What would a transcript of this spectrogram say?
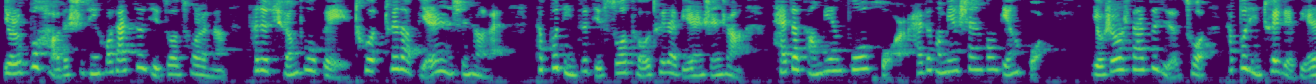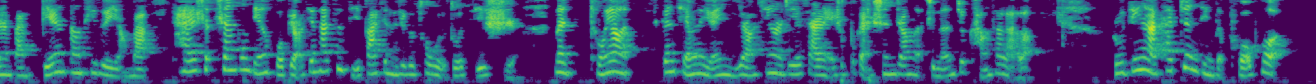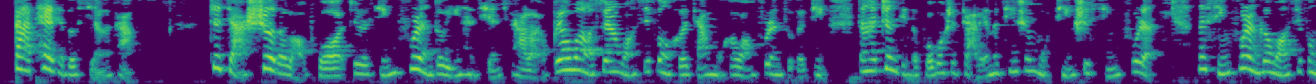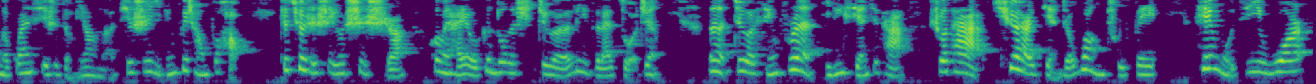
有了不好的事情或她自己做错了呢，她就全部给推推到别人身上来。她不仅自己缩头推在别人身上，还在旁边拨火，还在旁边煽风点火。有时候是他自己的错，他不仅推给别人，把别人当替罪羊吧，他还煽煽风点火，表现他自己发现的这个错误有多及时。那同样跟前面的原因一样，星儿这些下人也是不敢声张的，只能就扛下来了。如今啊，她正经的婆婆大太太都嫌了她。这贾赦的老婆，这个邢夫人都已经很嫌弃他了。不要忘了，虽然王熙凤和贾母和王夫人走得近，但她正经的婆婆是贾琏的亲生母亲，是邢夫人。那邢夫人跟王熙凤的关系是怎么样呢？其实已经非常不好，这确实是一个事实啊。后面还有更多的这个例子来佐证。那这个邢夫人已经嫌弃他，说他啊雀儿捡着望处飞，黑母鸡一窝儿，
